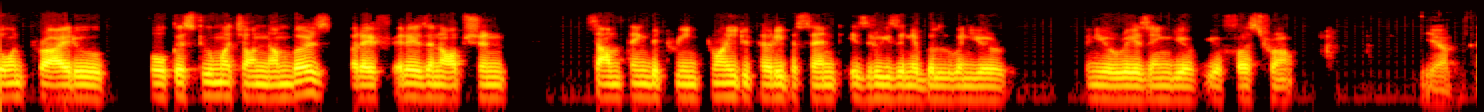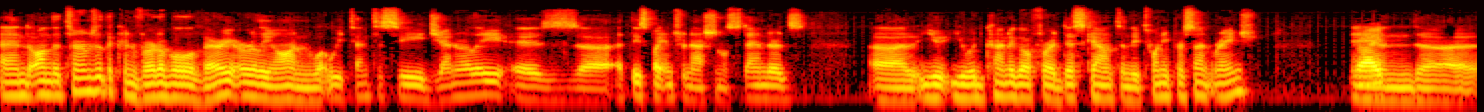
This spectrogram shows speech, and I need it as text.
don't try to focus too much on numbers. But if it is an option something between 20 to 30 percent is reasonable when you're when you're raising your, your first round. Yeah. And on the terms of the convertible very early on what we tend to see generally is uh, at least by international standards uh, you, you would kind of go for a discount in the 20% range Right. And uh,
